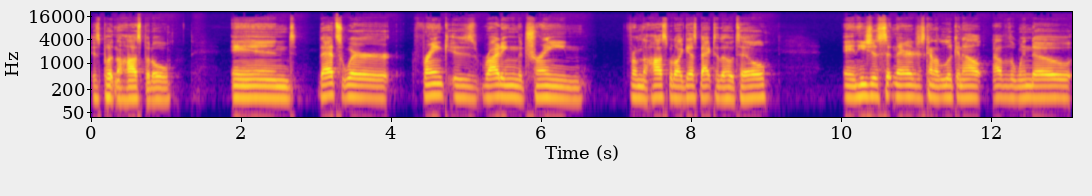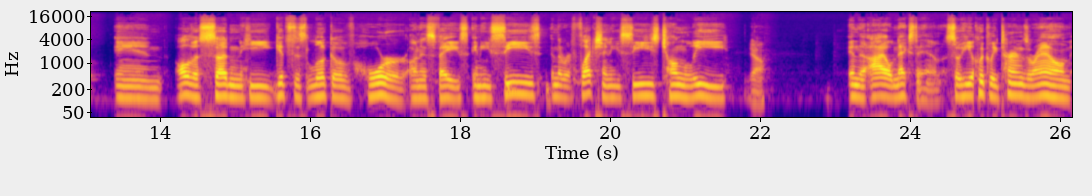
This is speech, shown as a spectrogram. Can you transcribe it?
is put in the hospital and that's where Frank is riding the train from the hospital, I guess, back to the hotel, and he's just sitting there, just kind of looking out out of the window, and all of a sudden he gets this look of horror on his face, and he sees in the reflection he sees Chong Li Yeah. in the aisle next to him. So he quickly turns around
